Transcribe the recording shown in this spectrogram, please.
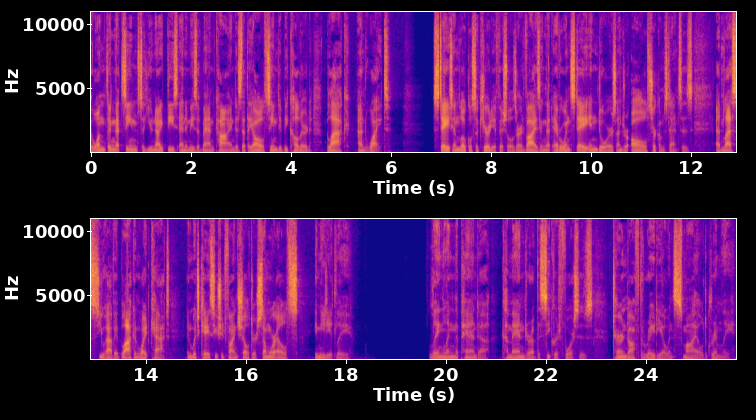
The one thing that seems to unite these enemies of mankind is that they all seem to be colored black and white. State and local security officials are advising that everyone stay indoors under all circumstances, unless you have a black and white cat, in which case you should find shelter somewhere else immediately. Ling Ling the panda, commander of the secret forces, turned off the radio and smiled grimly.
